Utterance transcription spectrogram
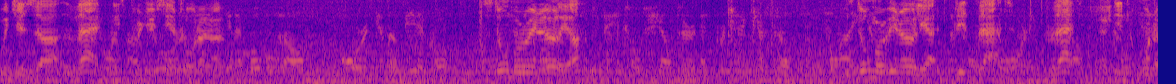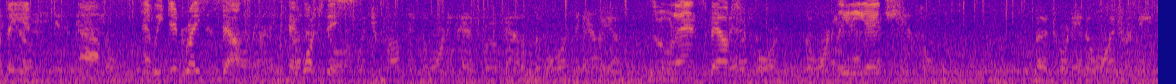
which is uh, that is producing a tornado. In a mobile home or in a vehicle. Storm we were in earlier, Substantial shelter and protect yourself from the storm we were in earlier did that. That you didn't want to be in. Um, and we did race it south. Okay, watch this. Which prompted the warning has moved out of the warned area. Little land spout. Therefore, the warning Leading edge. A tornado watch remains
